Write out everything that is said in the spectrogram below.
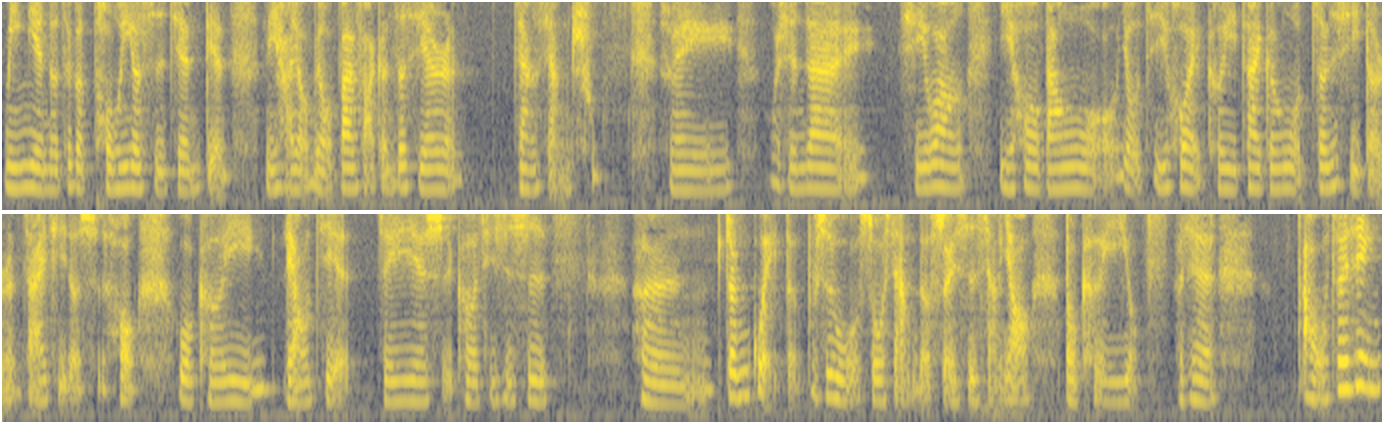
明年的这个同一个时间点，你还有没有办法跟这些人这样相处，所以我现在。希望以后当我有机会可以再跟我珍惜的人在一起的时候，我可以了解这一些时刻其实是很珍贵的，不是我所想的随时想要都可以有。而且啊，我最近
